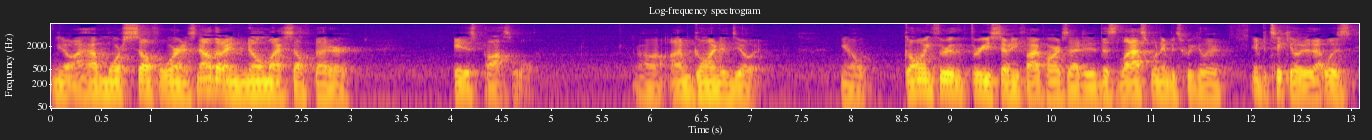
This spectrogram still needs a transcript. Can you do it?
you know I have more self awareness, now that I know myself better, it is possible. Uh, I'm going to do it. You know, going through the 375 hards I did, this last one in particular, in particular, that was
